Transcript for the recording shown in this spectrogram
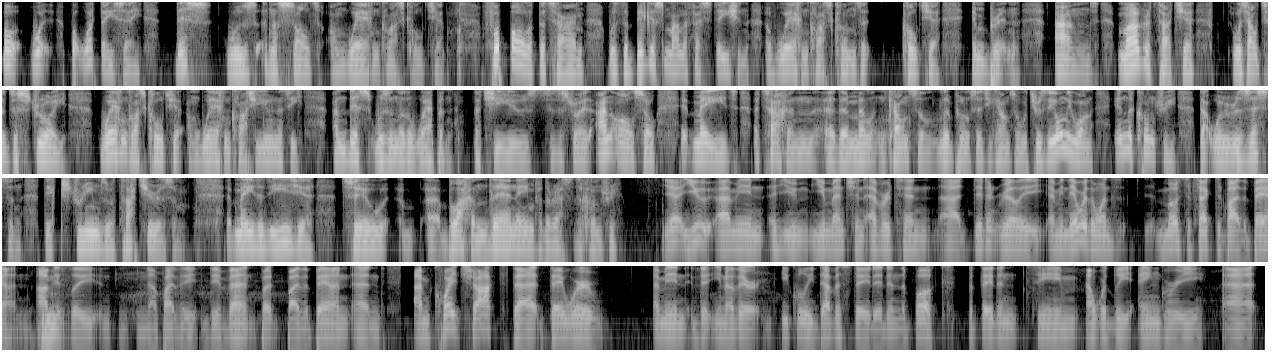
But what, but what they say, this was an assault on working class culture. Football at the time was the biggest manifestation of working class culture in Britain, and Margaret Thatcher was out to destroy working class culture and working class unity. And this was another weapon that she used to destroy it. And also, it made attacking uh, the Militant Council, Liverpool City Council, which was the only one in the country that were resisting the extremes of Thatcherism, it made it easier to uh, blacken their name for the rest of the country. Yeah, you. I mean, uh, you you mentioned Everton uh, didn't really. I mean, they were the ones most affected by the ban. Hmm. Obviously, mm. not by the the event, but by the ban. And I'm quite shocked that they were. I mean, that you know they're equally devastated in the book, but they didn't seem outwardly angry at.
